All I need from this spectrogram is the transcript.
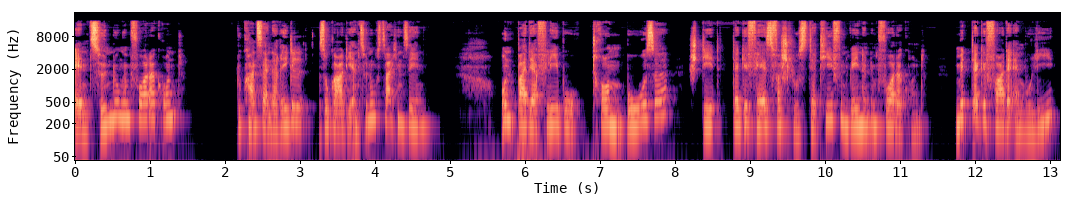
Entzündung im Vordergrund. Du kannst ja in der Regel sogar die Entzündungszeichen sehen. Und bei der Phlebothrombose steht der Gefäßverschluss der tiefen Venen im Vordergrund mit der Gefahr der Embolie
